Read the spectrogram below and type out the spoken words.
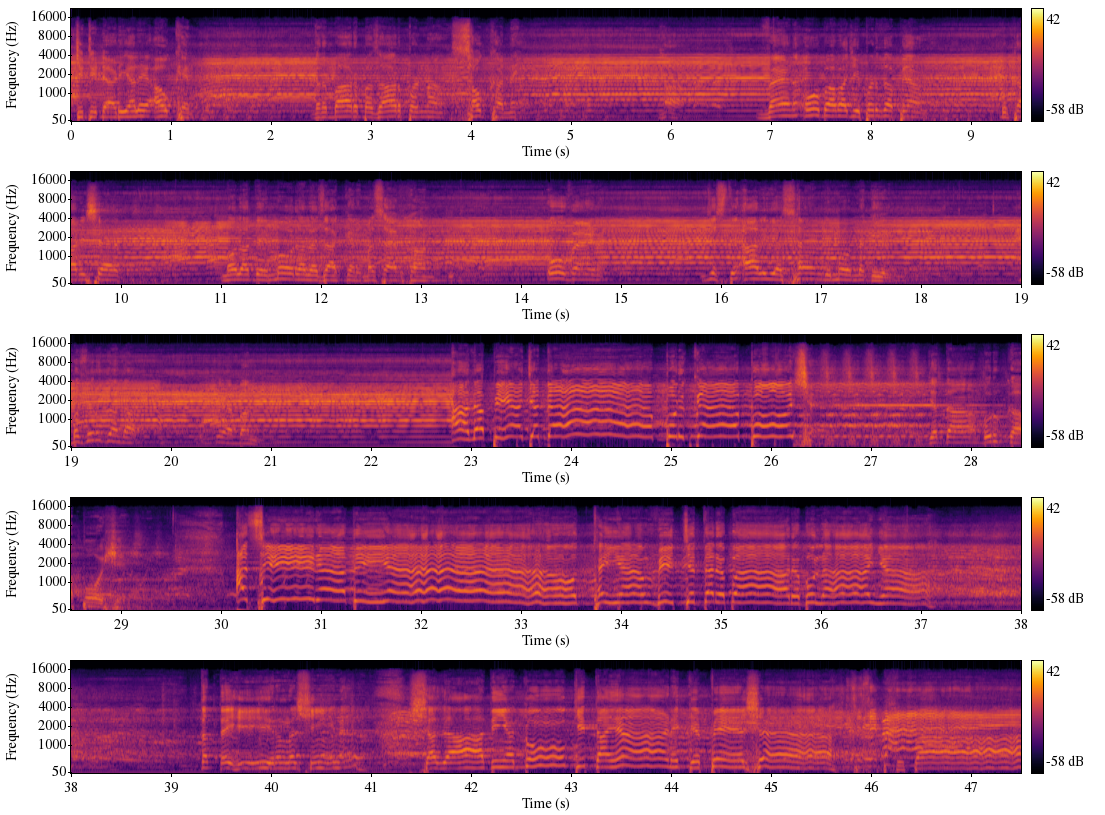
चिट्ठी डाड़ी वाले औखे। दरबार बाज़ार पढ़ना सौखा नहीं। हाँ। वैन ओ बाबा जी पढ़ता पिया। बुखारी साहब मौला दे मोर अल जाकर मसाहब खान। ओ वैन जिस ते आलिया सैन दी मोर लगी हुई। बजुर्गों का क्या बंद। आदा पिया जदा पुरका पोश। जदा बुरका पोश। असीरा दिया थैया बिच दरबार बुलाया तहीर नशीन शहजादियाँ को की के पेश। पाया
